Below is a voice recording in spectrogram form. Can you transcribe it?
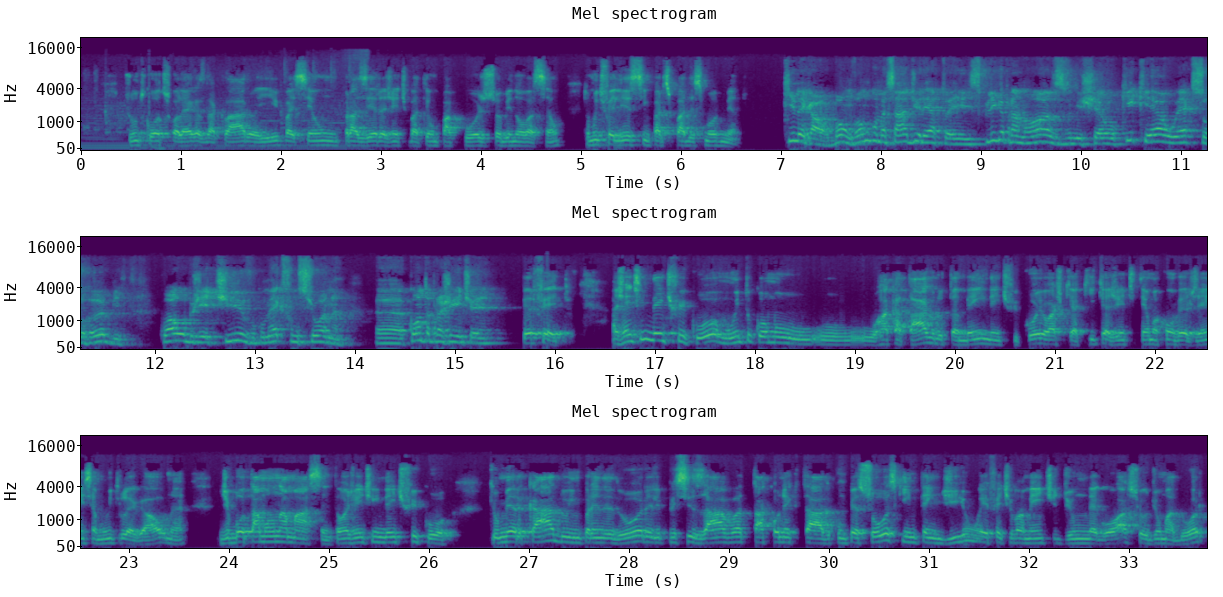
junto com outros colegas da Claro aí. Vai ser um prazer a gente bater um papo hoje sobre inovação. Estou muito feliz em participar desse movimento. Que legal. Bom, vamos começar direto aí. Explica para nós, Michel, o que, que é o ExoHub, qual o objetivo, como é que funciona. Uh, conta para gente aí. Perfeito. A gente identificou muito como o, Hackatagro também identificou, eu acho que é aqui que a gente tem uma convergência muito legal, né, de botar a mão na massa. Então a gente identificou que o mercado empreendedor ele precisava estar conectado com pessoas que entendiam efetivamente de um negócio ou de uma dor,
